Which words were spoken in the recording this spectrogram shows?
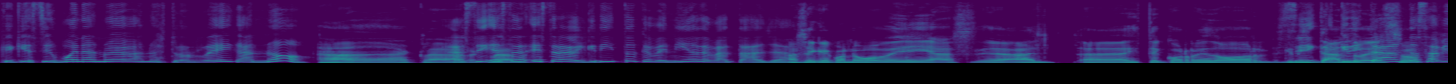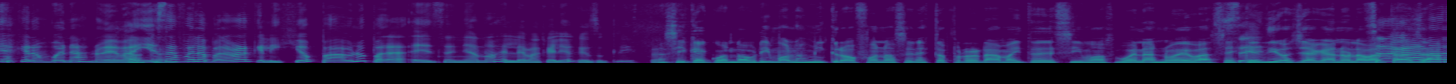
que quiere decir buenas nuevas, nuestro rey ganó. Ah, claro. Así, Este, era el grito que venía de batalla. Así que cuando vos veías a este corredor gritando, gritando sabías que eran buenas nuevas. Y esa fue la palabra que eligió Pablo para enseñarnos el evangelio de Jesucristo. Así que cuando abrimos los micrófonos en estos programas y te decimos buenas nuevas, es que Dios ya ganó la batalla,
